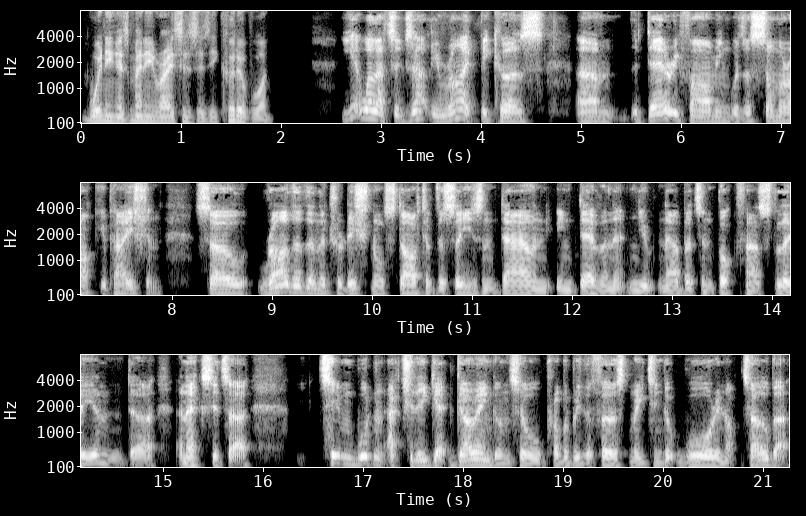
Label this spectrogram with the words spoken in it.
winning as many races as he could have won. Yeah, well, that's exactly right because um, the dairy farming was a summer occupation. So rather than the traditional start of the season down in Devon at Newton Abbot and Buckfastleigh and uh, and Exeter, Tim wouldn't actually get going until probably the first meeting at Woore in October.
